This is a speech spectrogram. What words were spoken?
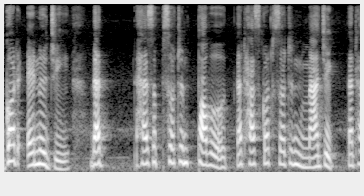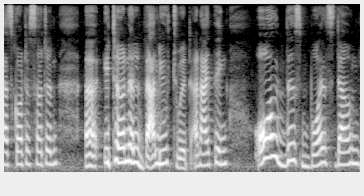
got energy, that has a certain power, that has got certain magic, that has got a certain uh, eternal value to it, and I think all this boils down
